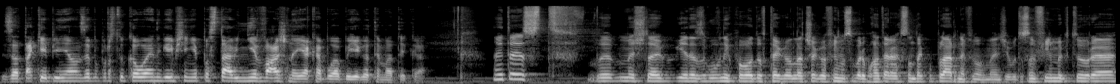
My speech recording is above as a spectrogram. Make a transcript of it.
za takie pieniądze po prostu koło Endgame się nie postawi, nieważne jaka byłaby jego tematyka. No i to jest, myślę, jeden z głównych powodów tego, dlaczego filmy o superbohaterach są tak popularne w tym momencie, bo to są filmy, które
